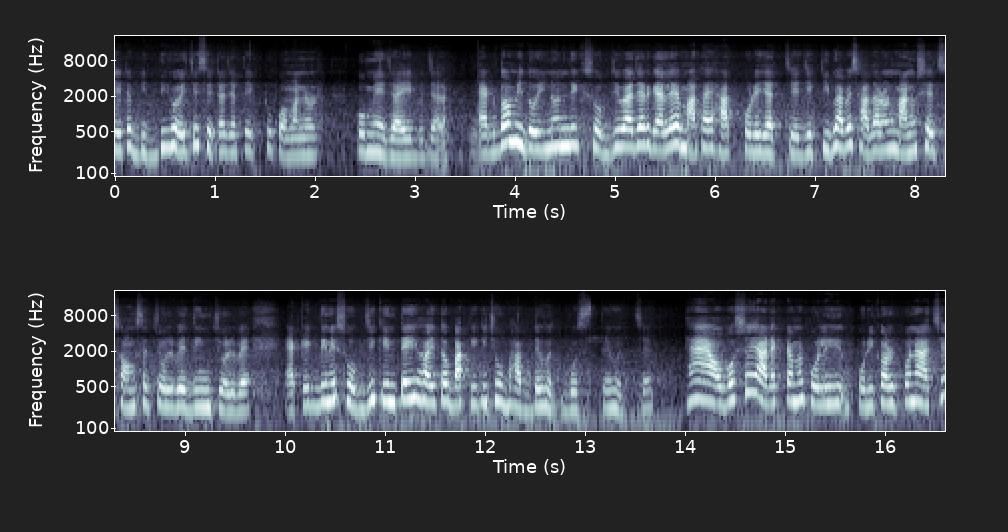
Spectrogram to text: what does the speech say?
যেটা বৃদ্ধি হয়েছে, সেটা যাতে একটু কমানোর, কমে যায় যারা। একদমই দৈনন্দিন সবজি বাজার গেলে মাথায় হাত পড়ে যাচ্ছে যে কীভাবে সাধারণ মানুষের সংসার চলবে, দিন চলবে। এক এক দিনে সবজি কিনতেই হয়তো বাকি কিছু ভাবতে বসতে হচ্ছে। হ্যাঁ অবশ্যই আরেকটা আমার পরিকল্পনা আছে।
